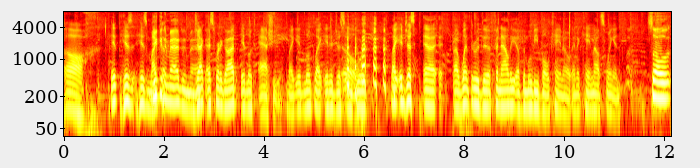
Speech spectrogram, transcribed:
Oh, It his his mic. you can co- imagine, man. Jack, I swear to God, it looked ashy. Like it looked like it had just endured, like it just uh, uh, went through the finale of the movie Volcano, and it came out swinging. So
